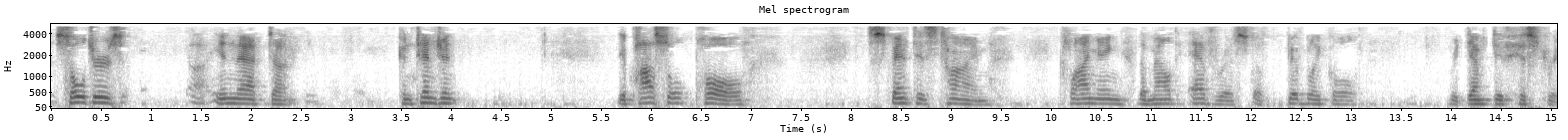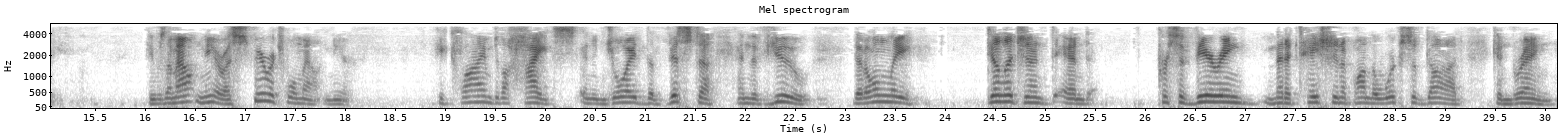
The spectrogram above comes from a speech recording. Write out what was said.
soldiers uh, in that uh, contingent. The apostle Paul spent his time climbing the Mount Everest of biblical redemptive history. He was a mountaineer, a spiritual mountaineer. He climbed the heights and enjoyed the vista and the view that only diligent and persevering meditation upon the works of God can bring.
